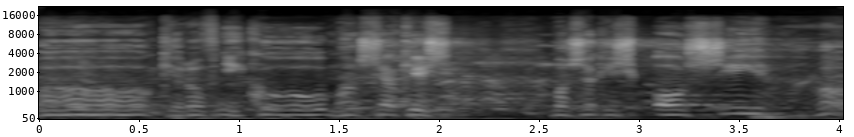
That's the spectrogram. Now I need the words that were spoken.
o kierowniku, masz jakieś, masz jakieś osi? O.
